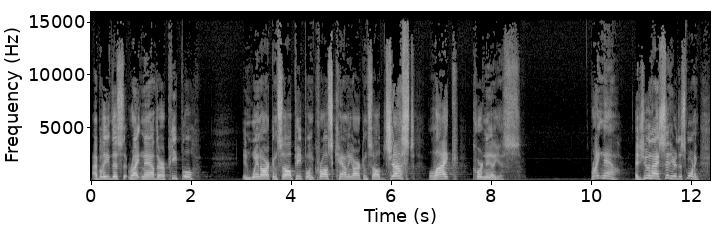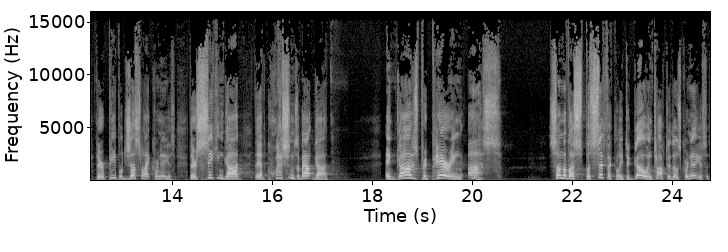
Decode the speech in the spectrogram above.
I believe this that right now there are people in Wynne, Arkansas, people in Cross County, Arkansas, just like Cornelius. Right now, as you and I sit here this morning, there are people just like Cornelius. They're seeking God, they have questions about God, and God is preparing us some of us specifically, to go and talk to those Corneliuses.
